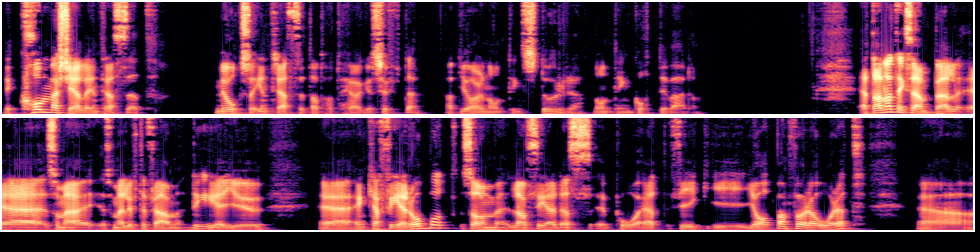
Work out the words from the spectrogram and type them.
det kommersiella intresset med också intresset att ha ett högre syfte. Att göra någonting större, någonting gott i världen. Ett annat exempel eh, som, jag, som jag lyfter fram det är ju eh, en kaférobot som lanserades på ett fik i Japan förra året. Eh,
